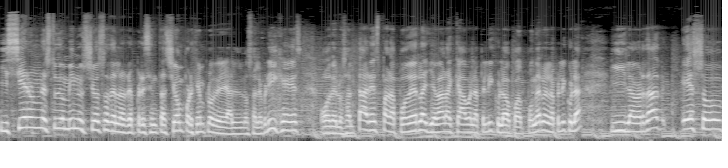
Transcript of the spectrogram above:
hicieron un estudio minucioso de la representación, por ejemplo, de los alebrijes o de los altares para poderla llevar a cabo en la película o para ponerla en la película. Y la verdad, eso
